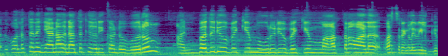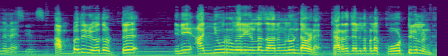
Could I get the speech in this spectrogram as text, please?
അതുപോലെ തന്നെ ഞാൻ അതിനകത്ത് കയറി കണ്ടു വെറും അൻപത് രൂപയ്ക്കും നൂറ് രൂപയ്ക്കും മാത്രമാണ് വസ്ത്രങ്ങൾ വിൽക്കുന്നത്. അമ്പത് രൂപ തൊട്ട് ഇനി അഞ്ഞൂറ് വരെയുള്ള സാധനങ്ങളും ഉണ്ട് അവിടെ. കാരണം വെച്ചാൽ നമ്മളെ കോട്ടുകളുണ്ട്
